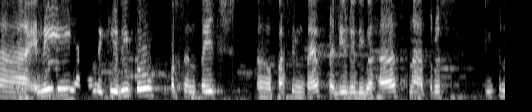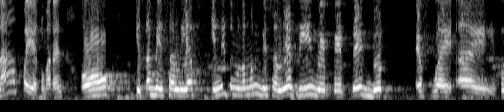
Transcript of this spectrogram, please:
nah ini yang di kiri tuh percentage uh, passing test tadi udah dibahas. Nah terus ini kenapa ya kemarin? Oh kita bisa lihat ini teman-teman bisa lihat di wpt FYI itu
